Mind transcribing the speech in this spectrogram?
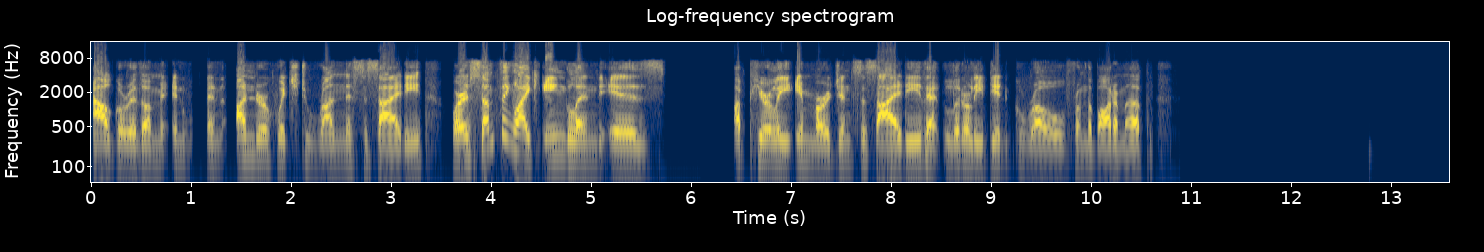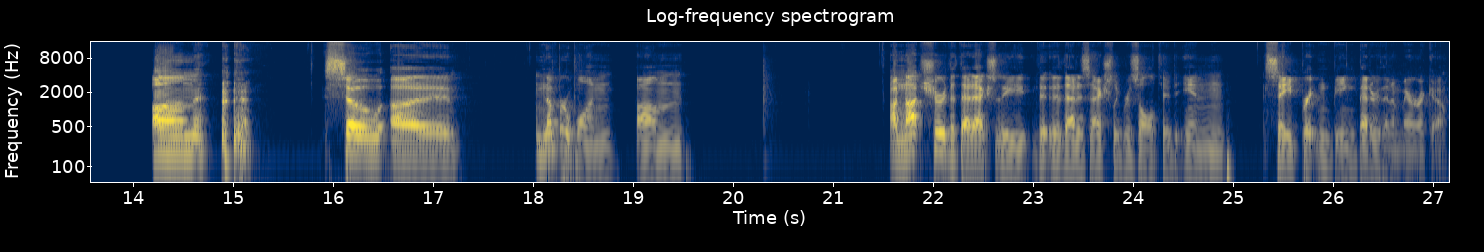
algorithm and under which to run this society. Whereas something like England is a purely emergent society that literally did grow from the bottom up. Um. so, uh, number one, um, I'm not sure that that actually that that has actually resulted in, say, Britain being better than America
